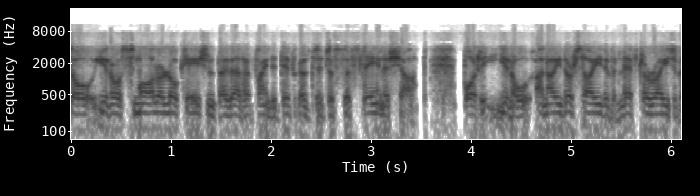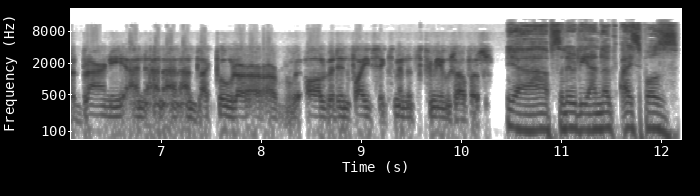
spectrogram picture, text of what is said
So you know, smaller locations like that, I find it difficult to just sustain a shop. But, you know, on either side of it, left or right of it, Blarney and, and, and Blackpool are, are all within five, six minutes commute of it. Yeah, absolutely. And look, I suppose,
